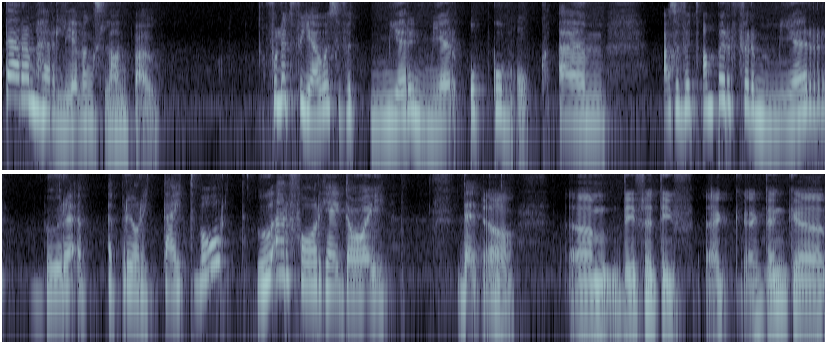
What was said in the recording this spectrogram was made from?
term herlewingslandbou. Voel dit vir jou asof dit meer en meer opkom ook? Ehm um, asof dit amper vir meer boere 'n prioriteit word? Hoe ervaar jy daai dit? Ja. Ehm um, definitief. Ek ek dink uh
